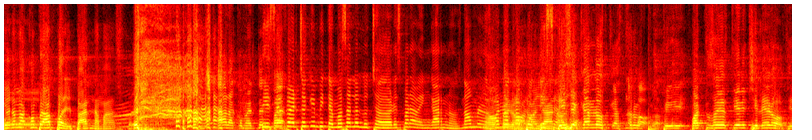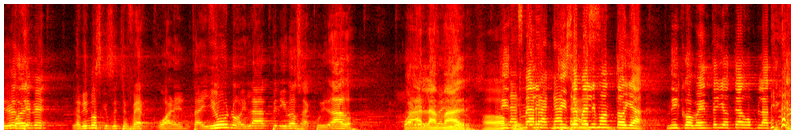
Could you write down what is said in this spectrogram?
Yo no me compraba por el pan nada más. para comerte el Dice pan. Fercho que invitemos a los luchadores para vengarnos. No, hombre, No, otra no, ya putiza. no. Dice Carlos Castro, ¿cuántos años tiene Chilero? Chilero Pues- tiene lo mismo que su chofer, 41, y la peligrosa, cuidado. A la 41. madre. Meli, dice Meli Montoya, Nico, vente, yo te hago plática.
